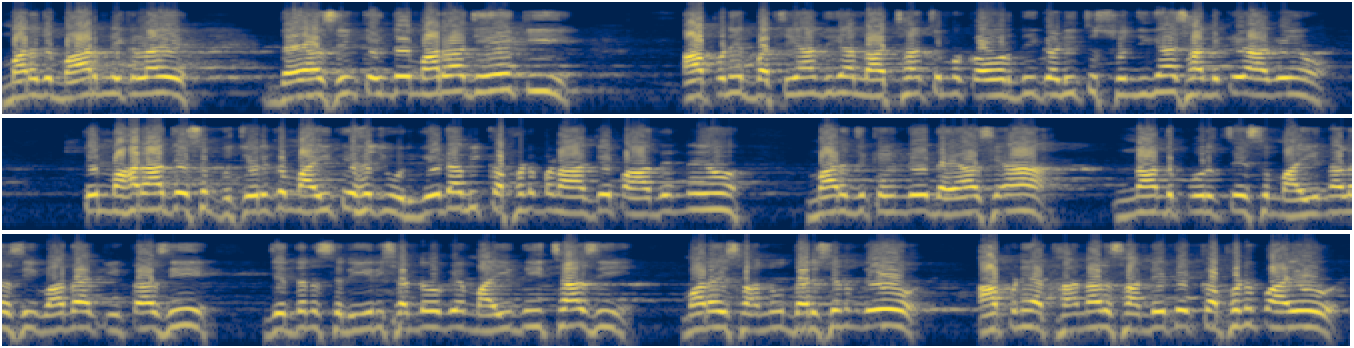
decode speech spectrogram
ਮਹਾਰਾਜ ਬਾਹਰ ਨਿਕਲਾਏ ਦਇਆ ਸਿੰਘ ਕਹਿੰਦੇ, ਮਹਾਰਾਜ, ਇਹ ਕੀ? ਆਪਣੇ ਬੱਚਿਆਂ ਦੀਆਂ ਲਾਸ਼ਾਂ ਮਕੌਰ ਦੀ ਗੜੀ 'ਚ ਸੁੰਜੀਆਂ ਛੱਡ ਕੇ ਆ ਗਏ ਹੋ। ਤੇ ਮਹਾਰਾਜ ਇਸ ਬਜ਼ੁਰਗ ਮਾਈ ਤੇ ਹਜੂਰੀਏ ਦਾ ਵੀ ਕਫਨ ਬਣਾ ਕੇ ਪਾ ਦਿੰਦੇ ਹੋ। ਮਰਜ਼ ਕਹਿੰਦੇ ਦਇਆ ਸਿਆ ਆਨੰਦਪੁਰ ਚ ਇਸ ਮਾਈ ਨਾਲ ਅਸੀਂ ਵਾਅਦਾ ਕੀਤਾ ਸੀ ਜਿੱਦਨ ਸਰੀਰ ਛੱਡੋਗੇ ਮਾਈ ਦੀ ਇੱਛਾ ਸੀ, ਮਹਾਰਾਜ ਸਾਨੂੰ ਦਰਸ਼ਨ ਦਿਓ, ਆਪਣੇ ਹੱਥਾਂ ਨਾਲ ਸਾਡੇ ਤੇ ਕਫਨ ਪਾਇਓ।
